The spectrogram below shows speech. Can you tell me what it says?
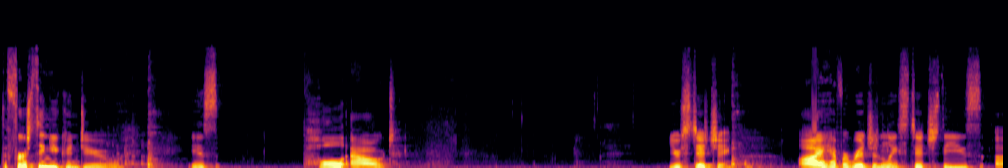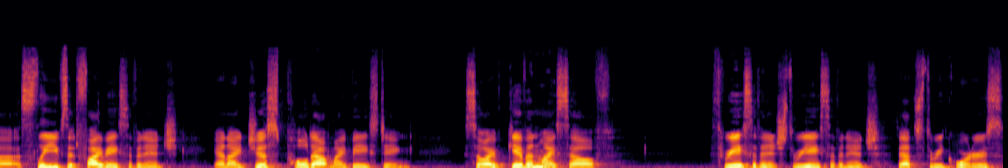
the first thing you can do is pull out your stitching. I have originally stitched these uh, sleeves at 5 eighths of an inch and I just pulled out my basting so I've given myself 3 eighths of an inch, 3 eighths of an inch, that's 3 quarters,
